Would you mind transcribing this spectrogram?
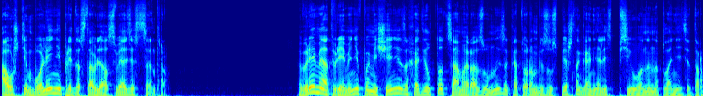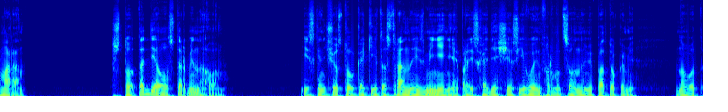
а уж тем более не предоставлял связи с центром. Время от времени в помещение заходил тот самый разумный, за которым безуспешно гонялись псионы на планете Тормаран. Что-то делал с терминалом. Искин чувствовал какие-то странные изменения, происходящие с его информационными потоками, но вот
